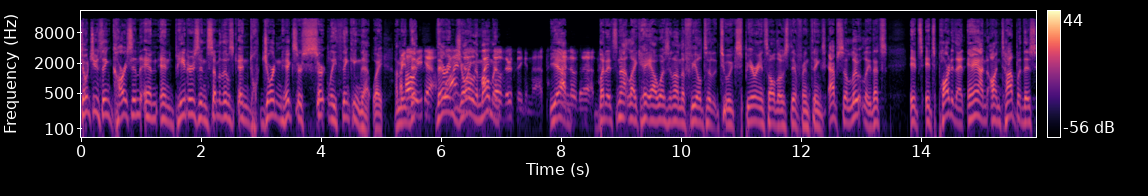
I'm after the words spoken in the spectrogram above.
Don't you think Carson and, and Peters and some of those and Jordan Hicks are certainly thinking that way? I mean, oh, they, yeah. they're well, enjoying know, the moment. I know they're thinking that. Yeah, I know that. But it's not like, hey, I wasn't on the field to to experience all those different things. Absolutely, that's it's it's part of that. And on top of this,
